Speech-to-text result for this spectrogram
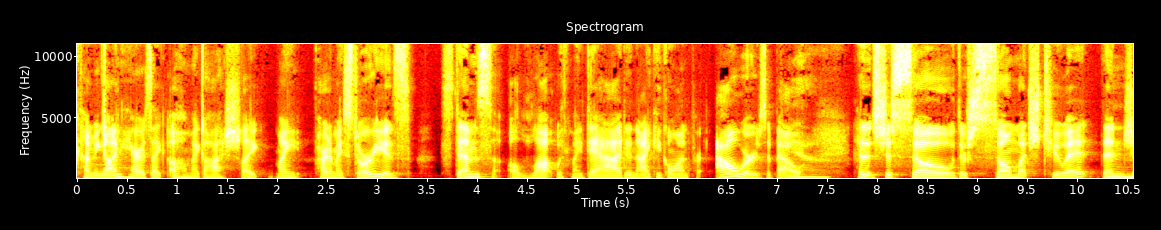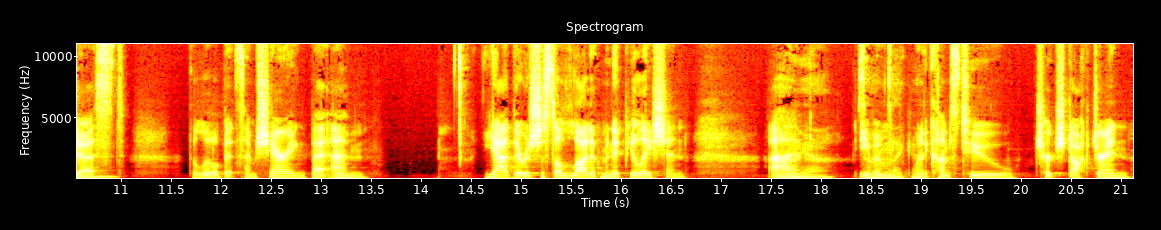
coming on here. It's like, oh my gosh, like my part of my story is stems a lot with my dad, and I could go on for hours about Yeah. because it's just so there's so much to it than just the little bits I'm sharing. But um, yeah, there was just a lot of manipulation. Um, yeah. even like when it. it comes to church doctrine.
